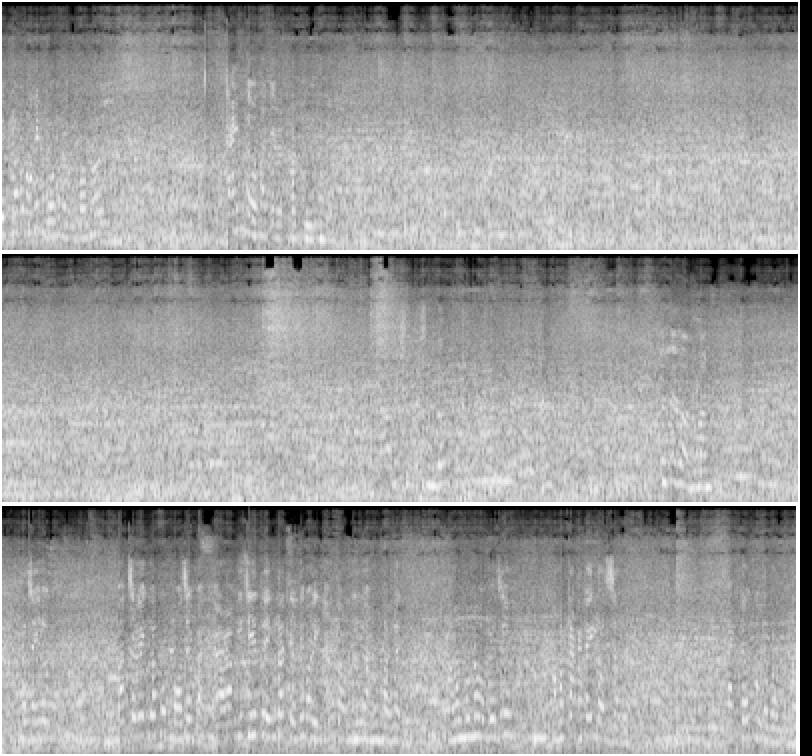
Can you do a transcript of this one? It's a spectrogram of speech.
এগুলো অনেক বড় বড় বাবা টাইম দেওয়া থাকে আর এখানে। বাচ্চারা এগুলো খুব মজা পায়। আর আমি যেহেতু এগুলো খেলতে পারি না তখন আমার ভয় লাগে আমার মনে হবে যে আমার টাকাটাই লস যাবে। একটাও তুলতে না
